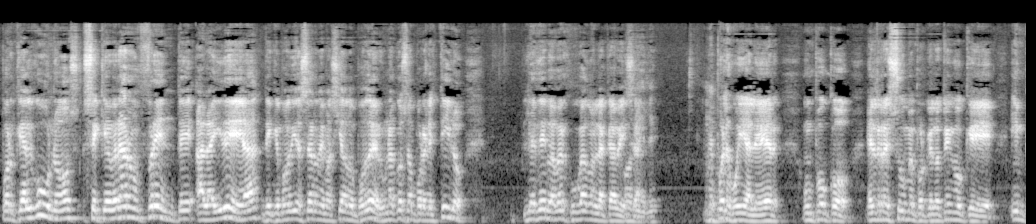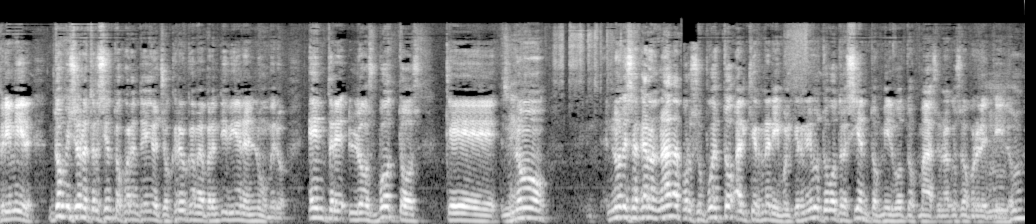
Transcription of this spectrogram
porque algunos se quebraron frente a la idea de que podía ser demasiado poder, una cosa por el estilo, les debe haber jugado en la cabeza. Después les voy a leer un poco el resumen porque lo tengo que imprimir. 2.348.000, creo que me aprendí bien el número. Entre los votos que no, no le sacaron nada, por supuesto, al kirchnerismo. El kirchnerismo tuvo 300.000 votos más, una cosa por el estilo.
